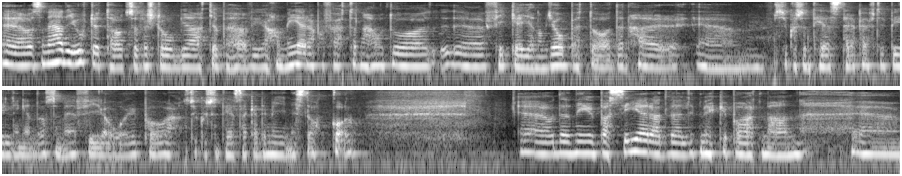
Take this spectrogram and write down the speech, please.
Eh, och sen när jag hade gjort det ett tag så förstod jag att jag behöver ju ha mera på fötterna och då eh, fick jag genom jobbet då den här eh, psykosyntesterapeututbildningen då som är fyraårig på Psykosyntesakademin i Stockholm. Eh, och den är ju baserad väldigt mycket på att man eh,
